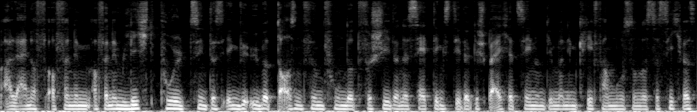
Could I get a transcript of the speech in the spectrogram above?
allein auf, auf, einem, auf einem Lichtpult sind das irgendwie über 1500 verschiedene Settings, die da gespeichert sind und die man im Griff haben muss und was weiß ich was.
